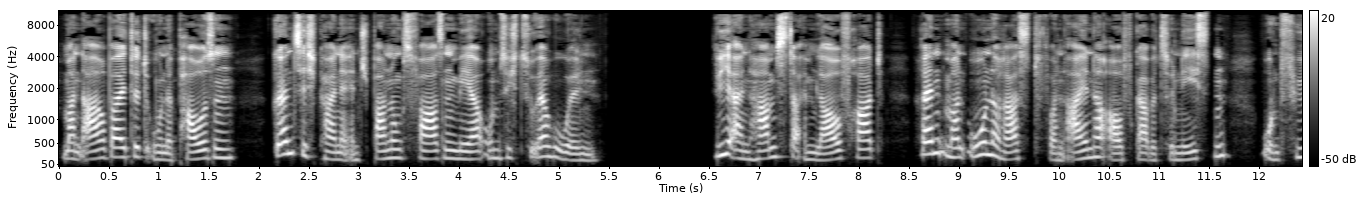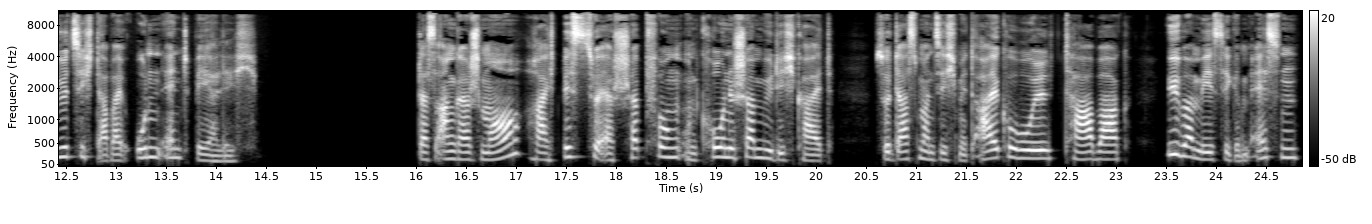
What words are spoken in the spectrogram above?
Man arbeitet ohne Pausen, gönnt sich keine Entspannungsphasen mehr, um sich zu erholen. Wie ein Hamster im Laufrad rennt man ohne Rast von einer Aufgabe zur nächsten und fühlt sich dabei unentbehrlich. Das Engagement reicht bis zur Erschöpfung und chronischer Müdigkeit, so dass man sich mit Alkohol, Tabak, übermäßigem Essen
